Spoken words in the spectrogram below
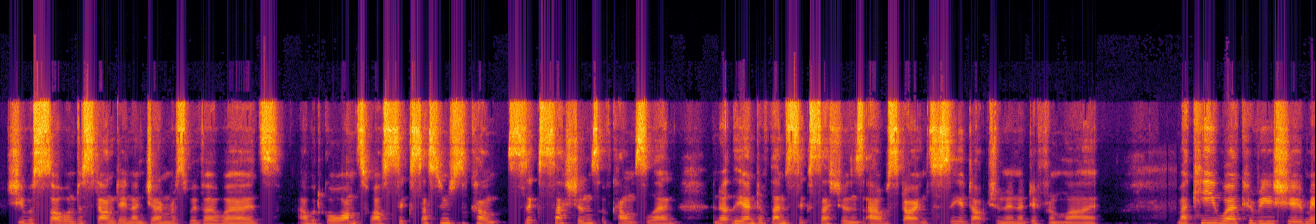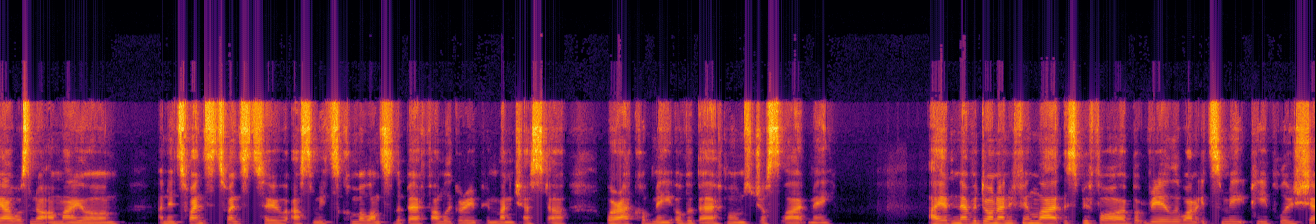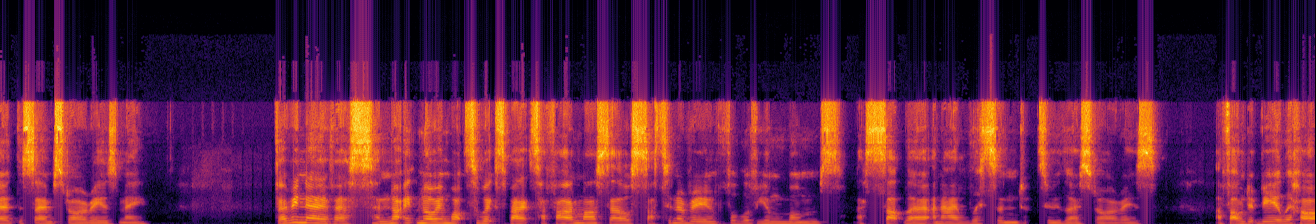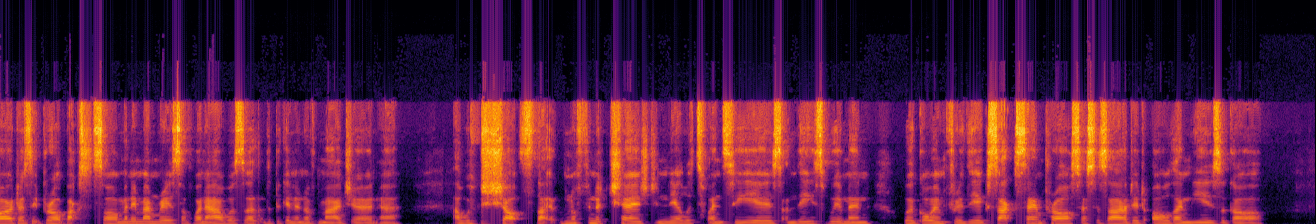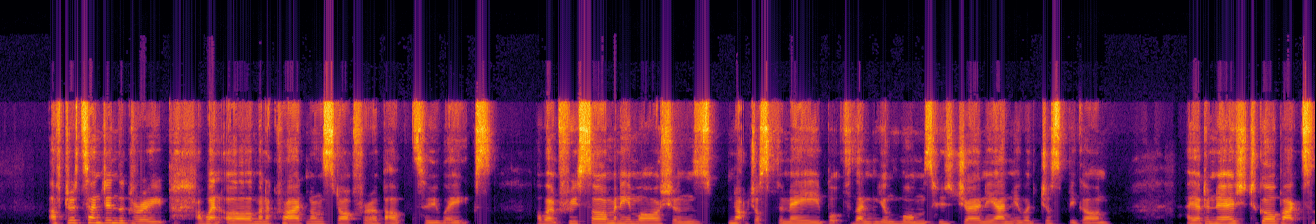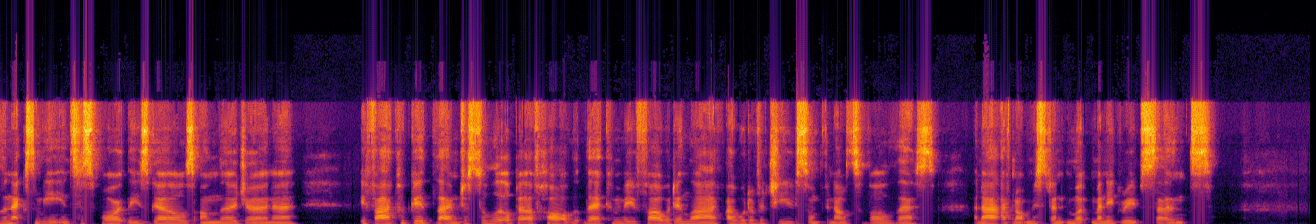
She was so understanding and generous with her words. I would go on to have six sessions of count, six sessions of counselling, and at the end of them six sessions, I was starting to see adoption in a different light. My key worker reassured me I was not on my own, and in 2022 asked me to come along to the Birth Family Group in Manchester where I could meet other birth mums just like me. I had never done anything like this before, but really wanted to meet people who shared the same story as me. Very nervous and not knowing what to expect, I found myself sat in a room full of young mums. I sat there and I listened to their stories. I found it really hard as it brought back so many memories of when I was at the beginning of my journey. I was shocked that nothing had changed in nearly 20 years, and these women were going through the exact same process as I did all them years ago. After attending the group, I went home and I cried nonstop for about two weeks. I went through so many emotions, not just for me, but for them young mums whose journey I knew had just begun. I had an urge to go back to the next meeting to support these girls on their journey if I could give them just a little bit of hope that they can move forward in life, I would have achieved something out of all this. And I've not missed many groups since.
